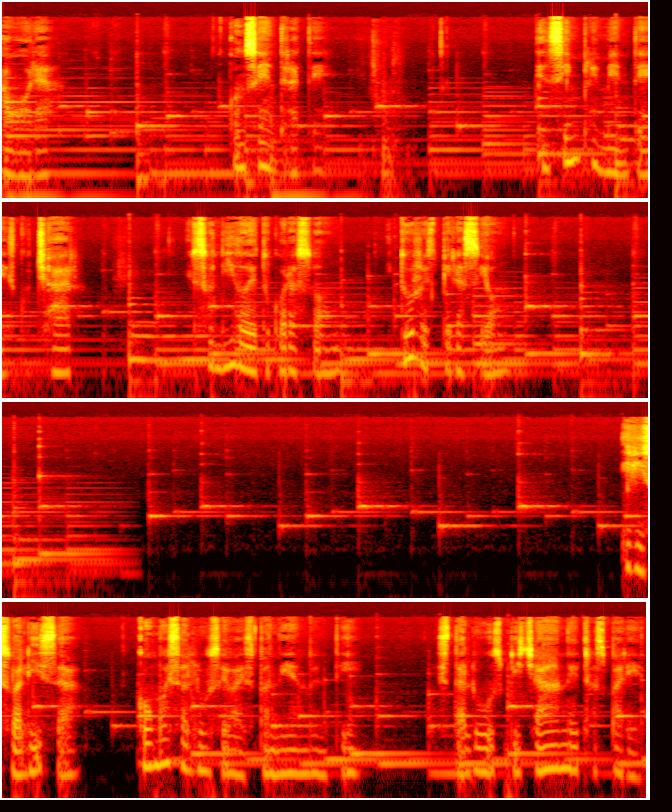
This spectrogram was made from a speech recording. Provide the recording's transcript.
Ahora, concéntrate en simplemente escuchar el sonido de tu corazón y tu respiración. Y visualiza cómo esa luz se va expandiendo en ti esta luz brillante y transparente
